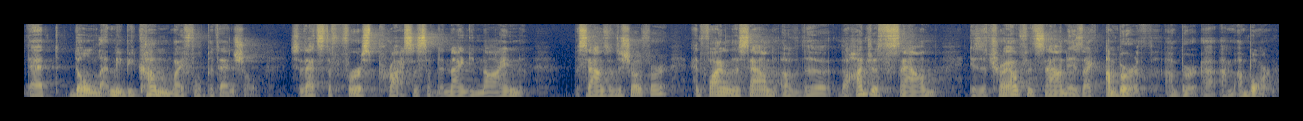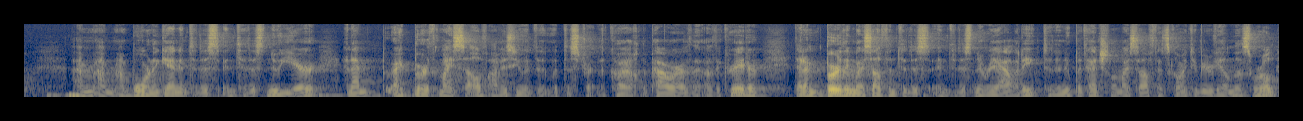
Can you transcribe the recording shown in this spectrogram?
that don't let me become my full potential. So that's the first process of the 99 sounds of the shofar, and finally the sound of the the hundredth sound is a triumphant sound. Is like I'm birthed, I'm, bir- uh, I'm, I'm born. I'm, I'm, I'm, born again into this into this new year, and I'm I birth myself, obviously with the with the strength, the koyach, the power of the of the Creator, that I'm birthing myself into this into this new reality, to the new potential of myself that's going to be revealed in this world,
